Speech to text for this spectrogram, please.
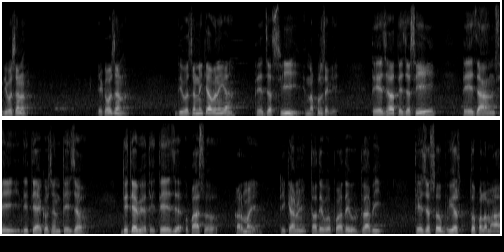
दिवचन एक वचन द्विवचन क्या बनेगा? तेजस्वी, नपुंसके। तेज तेजस्वी तेजांसी। द्वितीय क्वेश्चन तेज। द्वितीय भी होते तेज, उपास कर्म टीका में तदेव पद ऊर्ध्वा भी तेजसो भूयस्व फलमाह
